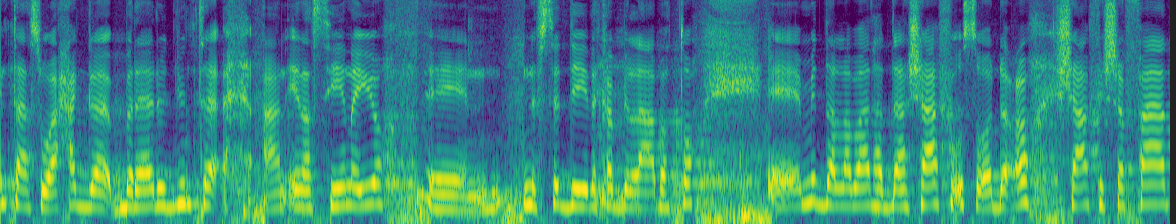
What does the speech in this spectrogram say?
intaas waa xagga baraarujinta aan ina siinayo. Nafsadeyda ka bilaabato. Midda labaad haddaan shaafi u soo dhaco shaafi shafaad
